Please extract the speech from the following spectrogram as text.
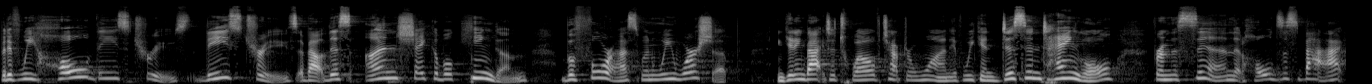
But if we hold these truths, these truths about this unshakable kingdom before us when we worship, and getting back to 12, chapter 1, if we can disentangle from the sin that holds us back,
